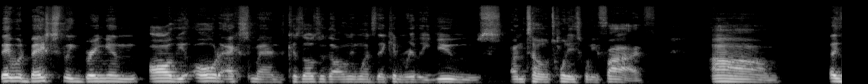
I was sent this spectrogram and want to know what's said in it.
they would basically bring in all the old x-men because those are the only ones they can really use until 2025 um like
